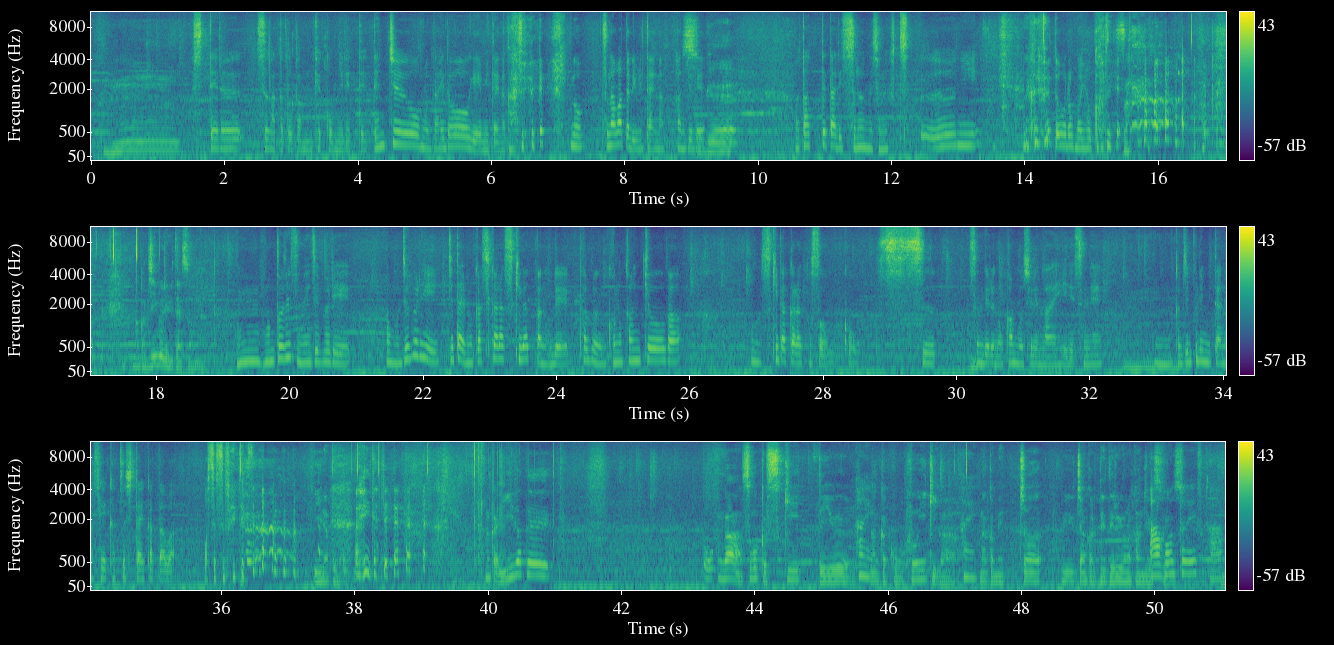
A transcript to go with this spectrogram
してる姿とかも結構見れて。電柱をもう大道芸みたいな感じで。の綱渡りみたいな感じすで渡ってたりするんですよね。普通に。道路の横で。なんかジブリみたいですよね。うん本当ですね。ジブリ。でもジブリ自体昔から好きだったので多分この環境がうん好きだからこそこうす住んでるのかもしれないですね、うん、なんかジブリみたいな生活したい方はおすすめです。いいだていいだってなんか飯舘をがすごく好きっていう、はい。なんかこう雰囲気が、はい。なんかめっちゃみゆちゃんから出てるような感じがするあ本当ですか？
